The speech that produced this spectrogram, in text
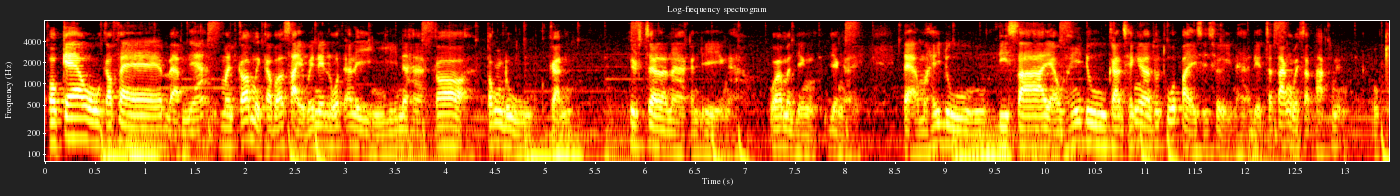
เพราะแก้วกาแฟแบบนี้มันก็เหมือนกับว่าใส่ไว้ในรถอะไรอย่างนี้นะฮะ ก็ต้องดูกันพิจารณากันเองนะว่ามันยังยังไง แต่เอามาให้ดูดีไซน์ เอาให้ดูการใช้งานทั่วๆไปเฉยๆนะฮะ เดี๋ยวจะตั้งไว้สักพักหนึ่งโอเค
